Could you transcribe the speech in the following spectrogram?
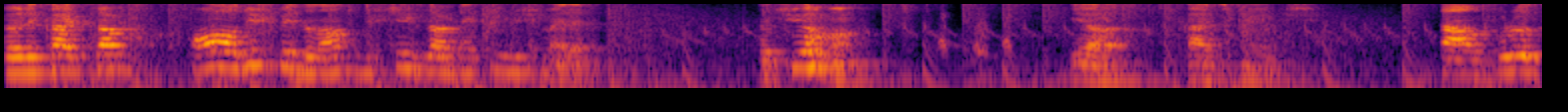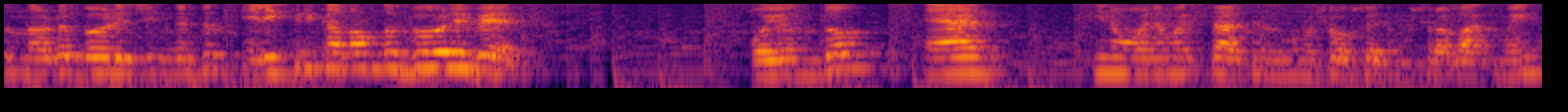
Böyle kaçsam aa düşmedi lan düşecek zannettim düşmedi. Kaçıyor mu? Ya kaçmıyormuş. Tamam Frozen'ları da böylece indirdim. Elektrik Adam'da böyle bir oyundu. Eğer yine oynamak isterseniz bunu çok söyledim kusura bakmayın.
